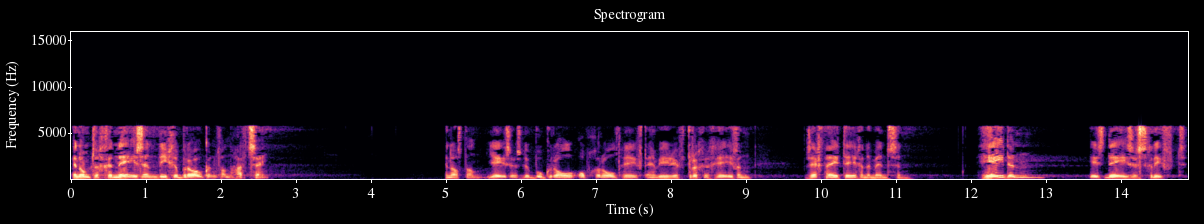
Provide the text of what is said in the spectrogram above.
en om te genezen die gebroken van hart zijn. En als dan Jezus de boekrol opgerold heeft en weer heeft teruggegeven, zegt hij tegen de mensen, Heden is deze schrift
